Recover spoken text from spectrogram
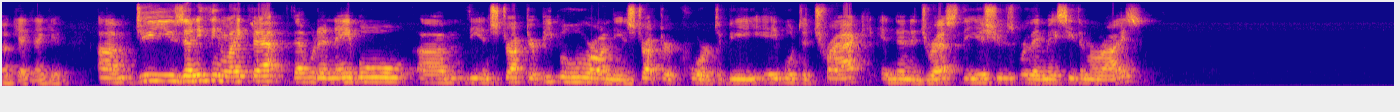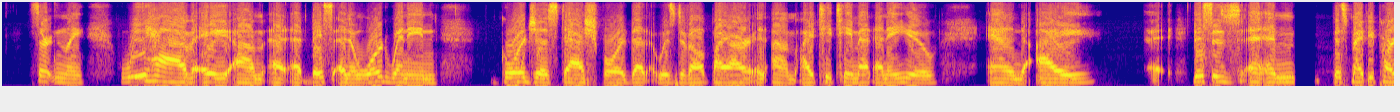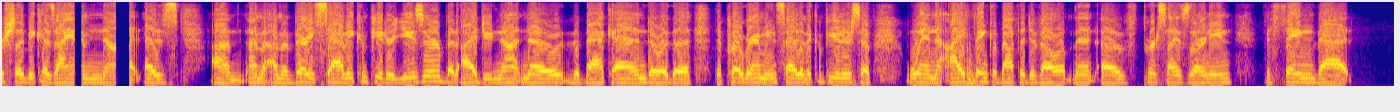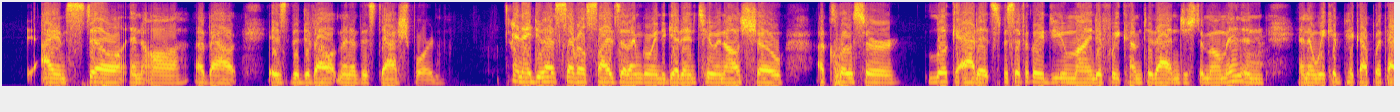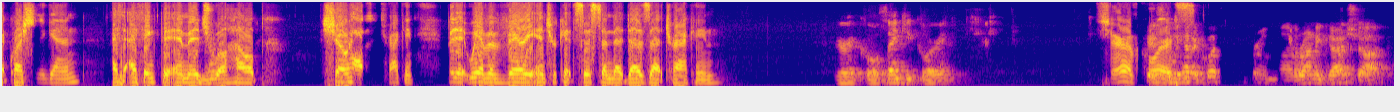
Okay, thank you. Um, do you use anything like that that would enable um, the instructor, people who are on the instructor core, to be able to track and then address the issues where they may see them arise? Certainly. We have a, um, a, a base, an award-winning gorgeous dashboard that was developed by our um, IT team at NAU, and I this is, and this might be partially because I am not as, um, I'm, I'm a very savvy computer user, but I do not know the back end or the, the programming side of the computer. So when I think about the development of personalized learning, the thing that I am still in awe about is the development of this dashboard. And I do have several slides that I'm going to get into, and I'll show a closer look at it specifically, do you mind if we come to that in just a moment and, and then we can pick up with that question again? I, th I think the image will help show how it's tracking. But it, we have a very intricate system that does that tracking. Very cool. Thank you, Corey. Sure, of course. Okay, so we had a question from uh, Ronnie Gottschalk,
